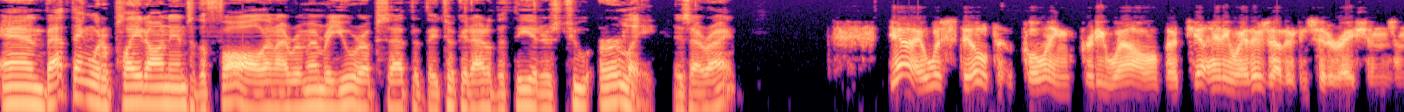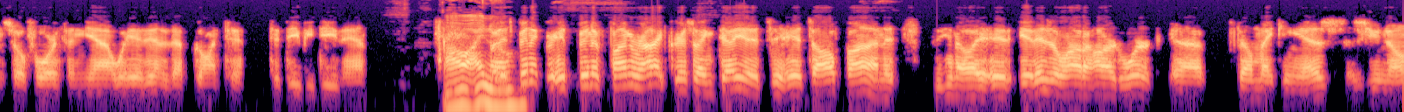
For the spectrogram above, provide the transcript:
And that thing would have played on into the fall. And I remember you were upset that they took it out of the theaters too early. Is that right? Yeah, it was still pulling pretty well, but yeah. Anyway, there's other considerations and so forth, and yeah, we it ended up going to to DVD then. Oh, I know. But it's been a it's been a fun ride, Chris. I can tell you, it's it's all fun. It's you know, it it is a lot of hard work. Uh, filmmaking is, as you know,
